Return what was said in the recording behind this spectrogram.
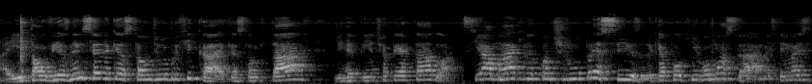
Aí talvez nem seja questão de lubrificar, é questão que está de repente apertado lá. Se a máquina continua precisa, daqui a pouquinho eu vou mostrar, mas tem mais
